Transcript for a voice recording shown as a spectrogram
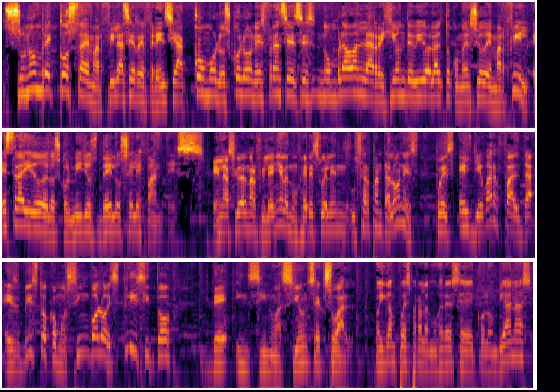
Su nombre Costa de Marfil hace referencia a cómo los colones franceses nombraban la región debido al alto comercio de marfil, extraído de los colmillos de los elefantes. En la ciudad marfileña las mujeres suelen usar pantalones, pues el llevar falda es visto como símbolo explícito de insinuación sexual. Oigan pues para las mujeres eh, colombianas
